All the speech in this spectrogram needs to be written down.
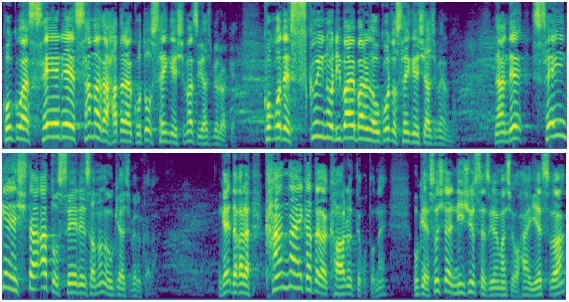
ここは精霊様が働くことを宣言します言い始めるわけ。ここで救いのリバイバルが起こると宣言し始めるの。なんで宣言した後精霊様が受け始めるから。Okay? だから考え方が変わるってことね。Okay? そしたら20節読みましょう。はい、イエスは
